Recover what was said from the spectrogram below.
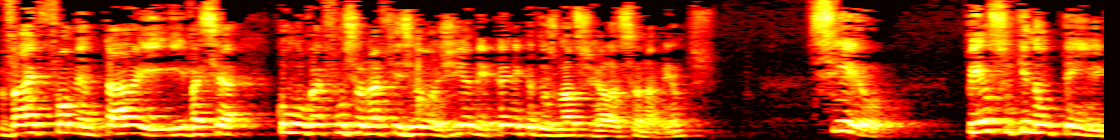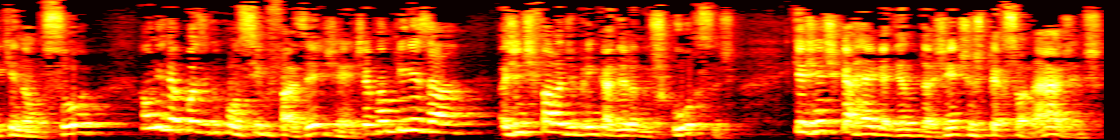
vai fomentar e, e vai ser como vai funcionar a fisiologia mecânica dos nossos relacionamentos. Se eu penso que não tenho e que não sou, a única coisa que eu consigo fazer, gente, é vampirizar. A gente fala de brincadeira nos cursos, que a gente carrega dentro da gente os personagens,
